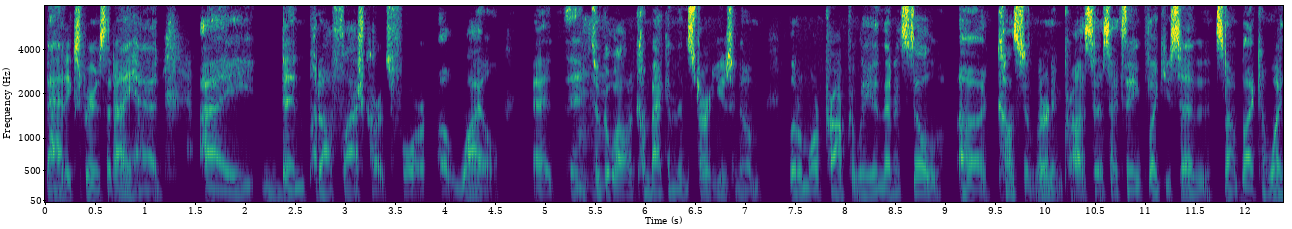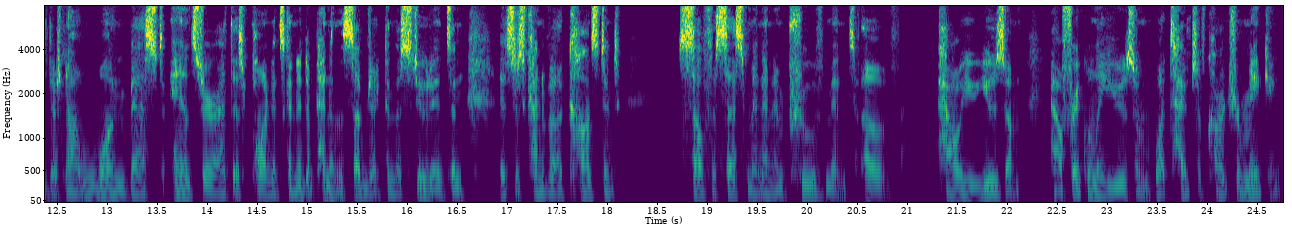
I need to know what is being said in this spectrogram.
bad experience that I had, I then put off flashcards for a while. It, it mm-hmm. took a mm-hmm. while to come back and then start using them a little more properly. And then it's still a constant learning process. I think, like you said, it's not black and white. There's not one best answer at this point. It's going to depend on the subject and the student. And it's just kind of a constant self assessment and improvement of how you use them, how frequently you use them, what types of cards you're making.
